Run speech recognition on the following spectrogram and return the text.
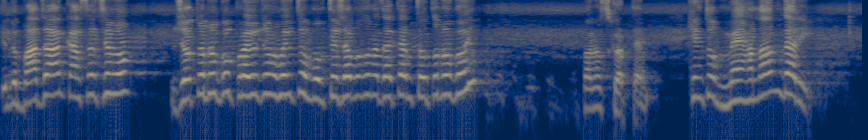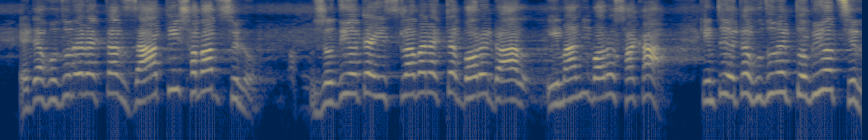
কিন্তু বাজার কাছে ছিল, যতটুকু প্রয়োজন হইতো মুক্তি সাহেব চাইতেন ততটুকুই খরচ করতেন। কিন্তু মেহমানদারি, এটা হুজুরের একটা জাতি স্বভাব ছিল। যদিও এটা ইসলামের একটা বড় ডাল ইমানি বড় শাখা কিন্তু এটা হুজুরের তবিয়ত ছিল।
